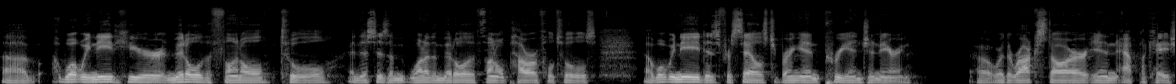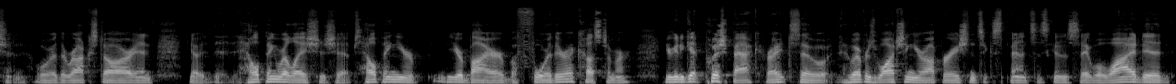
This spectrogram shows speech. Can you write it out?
uh, what we need here, in middle of the funnel tool, and this is a, one of the middle of the funnel powerful tools. Uh, what we need is for sales to bring in pre-engineering. Uh, or the rock star in application or the rock star in you know helping relationships helping your your buyer before they're a customer you're going to get pushback right so whoever's watching your operations expense is going to say well why did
